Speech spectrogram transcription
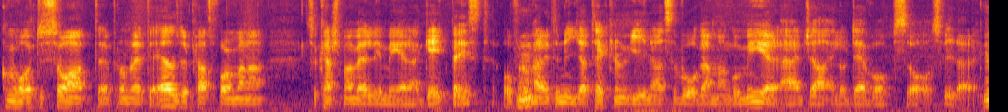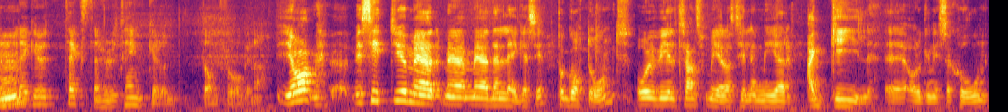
kommer ihåg att du sa att eh, på de lite äldre plattformarna så kanske man väljer mera gate-based. Och för Mm. de här lite nya teknologierna så vågar man gå mer agile och DevOps och så vidare. Kan Mm. du lägga ut texten hur du tänker runt de frågorna? Ja, vi sitter ju med, med, med en legacy, på gott och ont. Och vi vill transformera oss till en mer agil eh, organisation.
